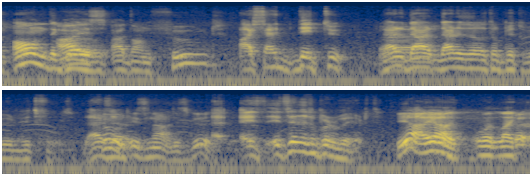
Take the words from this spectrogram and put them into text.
but on the girl. ice. I done food. I said did too. That, Uh, that, that is a little bit weird with food. That is Food a, is not. It's good. uh, it's, it's a little bit weird. Yeah, yeah. What, what, like, But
